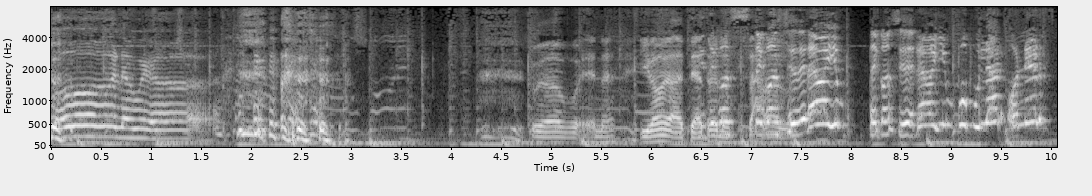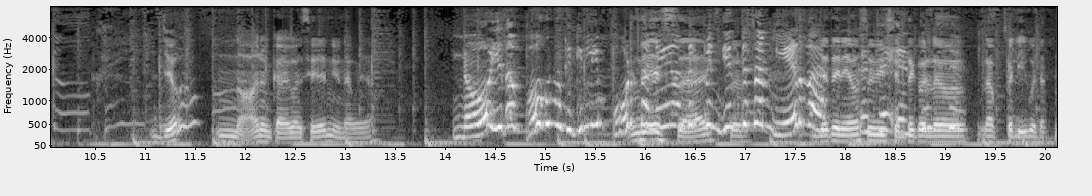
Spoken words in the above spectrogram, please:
Hola, weón. Buena, buena. Íbamos a ¿Y teatro te, con- te sábados. considerabas te considerabas impopular o nerd? ¿Yo? No, nunca me consideré ni una weá. No, yo tampoco, porque ¿a quién le importa? No iba a andar pendiente esa mierda. Ya teníamos suficiente con lo- las películas.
